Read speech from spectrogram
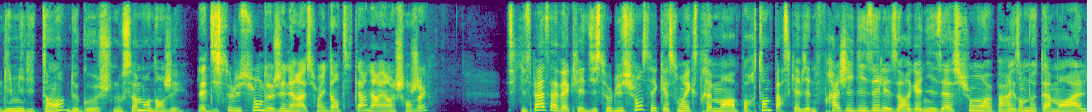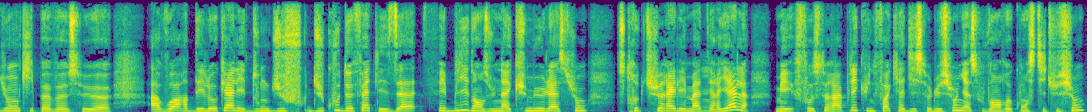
Les militants de gauche, nous sommes en danger. La dissolution de Génération Identitaire n'a rien changé? Ce qui se passe avec les dissolutions, c'est qu'elles sont extrêmement importantes parce qu'elles viennent fragiliser les organisations, euh, par exemple notamment à Lyon, qui peuvent euh, se euh, avoir des locales et donc du, du coup de fait les affaiblit dans une accumulation structurelle et matérielle. Mais il faut se rappeler qu'une fois qu'il y a dissolution, il y a souvent reconstitution.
